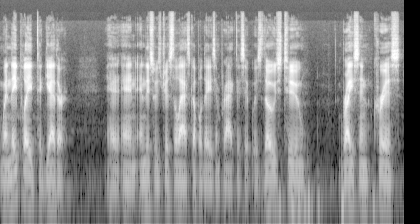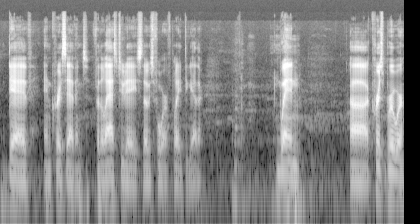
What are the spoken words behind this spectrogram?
when they played together, and, and and this was just the last couple days in practice, it was those two, Bryson, Chris, Dev, and Chris Evans. For the last two days, those four have played together. When uh, Chris Brewer,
